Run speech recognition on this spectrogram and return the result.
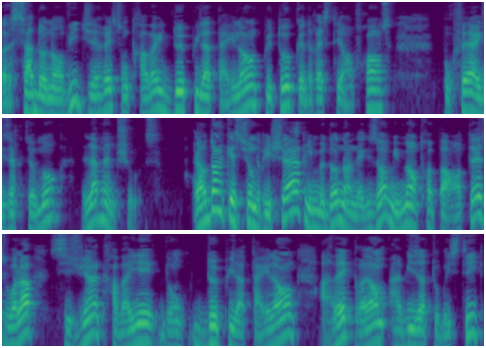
euh, ça donne envie de gérer son travail depuis la Thaïlande plutôt que de rester en France pour faire exactement la même chose. Alors dans la question de Richard, il me donne un exemple, il met entre parenthèses, voilà, si je viens travailler donc depuis la Thaïlande avec par exemple un visa touristique,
